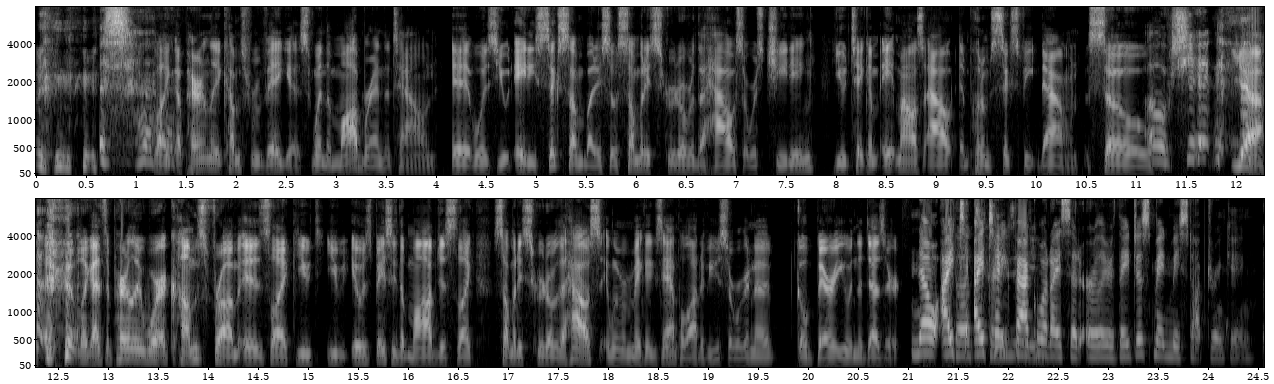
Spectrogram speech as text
like apparently it comes from Vegas. When the mob ran the town, it was you'd 86 somebody. So if somebody screwed over the house or was cheating, you'd take them eight miles out and put them six feet down. So Oh shit. yeah, like that's apparently where it comes from. Is like you you it was basically the mob just like somebody screwed over the house and we were make an example out of you. So we're gonna go bury you in the desert. No, I, t- That's I take back what I said earlier. They just made me stop drinking.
